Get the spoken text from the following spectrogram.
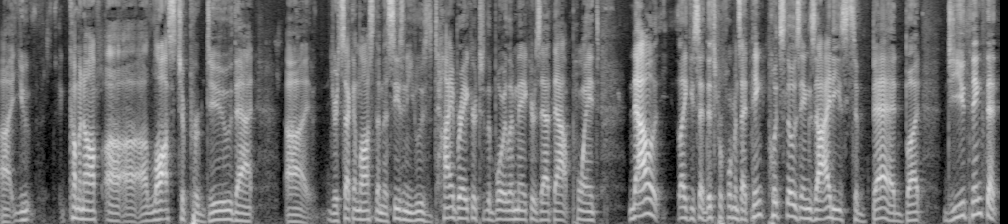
Uh, you coming off a, a, loss to Purdue that uh, your second loss to them this season. You lose the tiebreaker to the Boilermakers at that point. Now, like you said, this performance I think puts those anxieties to bed. But do you think that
